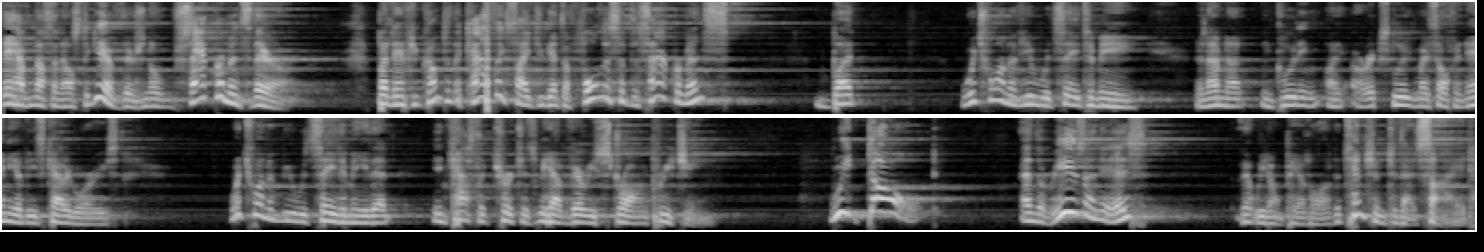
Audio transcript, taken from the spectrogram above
they have nothing else to give. There's no sacraments there. But if you come to the Catholic side, you get the fullness of the sacraments. But which one of you would say to me, and I'm not including or excluding myself in any of these categories, which one of you would say to me that in Catholic churches, we have very strong preaching. We don't. And the reason is that we don't pay a lot of attention to that side.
